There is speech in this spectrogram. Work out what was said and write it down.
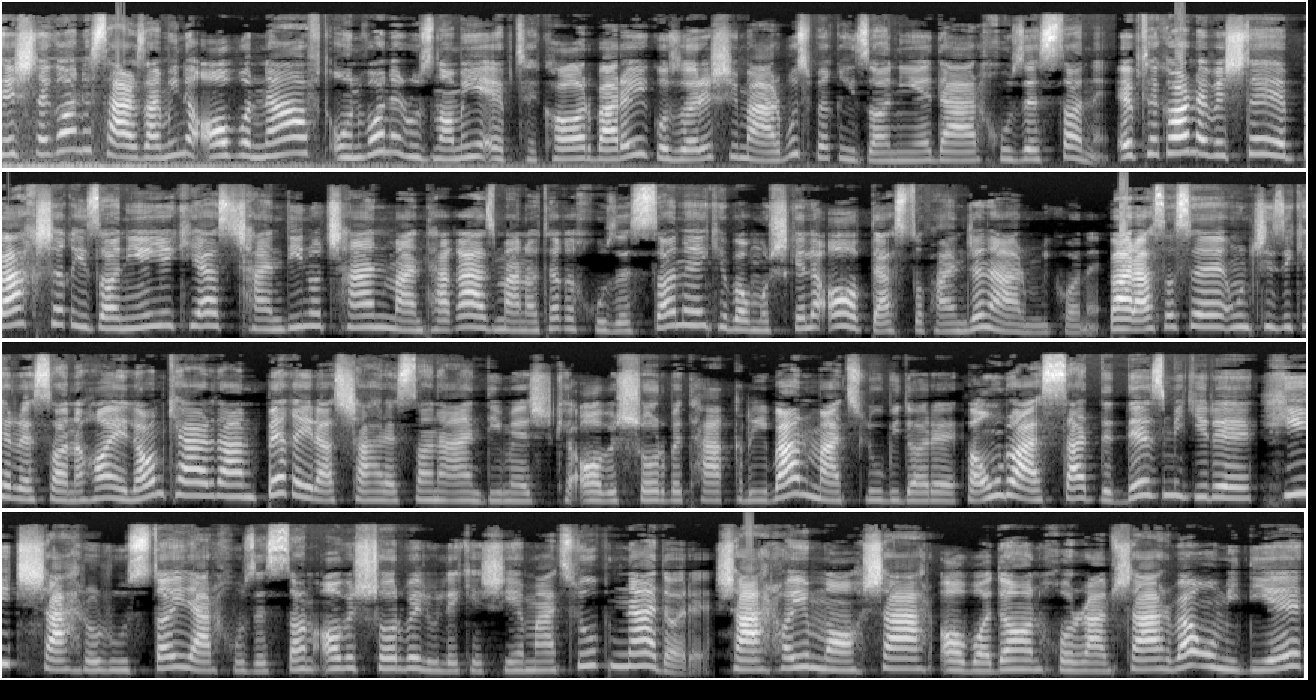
تشنگان سرزمین آب و نفت عنوان روزنامه ابتکار برای گزارشی مربوط به قیزانیه در خوزستانه. ابتکار نوشته بخش قیزانیه یکی از چندین و چند منطقه از مناطق خوزستانه که با مشکل آب دست و پنجه نرم می‌کنه. بر اساس اون چیزی که رسانه ها اعلام کردن به غیر از شهرستان اندیمش که آب شرب تقریبا مطلوبی داره و اون رو از صد دز می‌گیره هیچ شهر و روستایی در خوزستان آب شرب لوله کشی مطلوب مطلوب نداره. شهرهای ماهشهر آبادان خرمشهر و امیدیه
